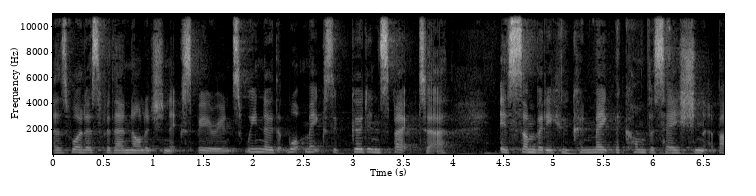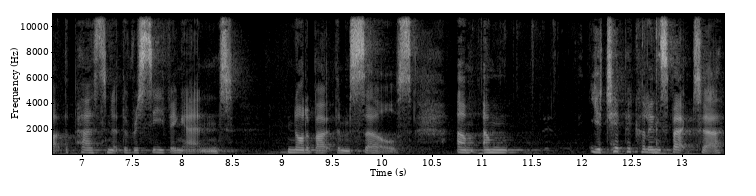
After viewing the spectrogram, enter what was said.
as well as for their knowledge and experience. We know that what makes a good inspector is somebody who can make the conversation about the person at the receiving end, not about themselves. Um, and your typical inspector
